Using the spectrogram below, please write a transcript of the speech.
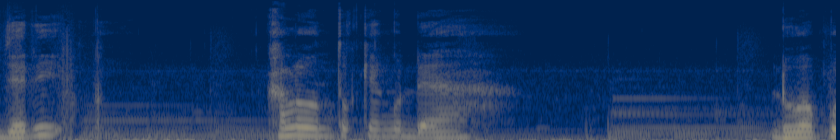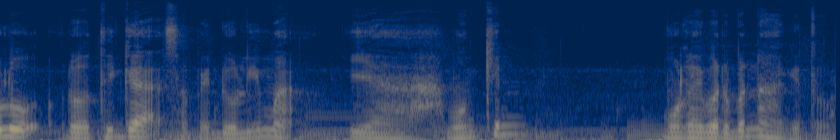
jadi kalau untuk yang udah 20, 23 sampai 25 ya mungkin mulai berbenah gitu.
